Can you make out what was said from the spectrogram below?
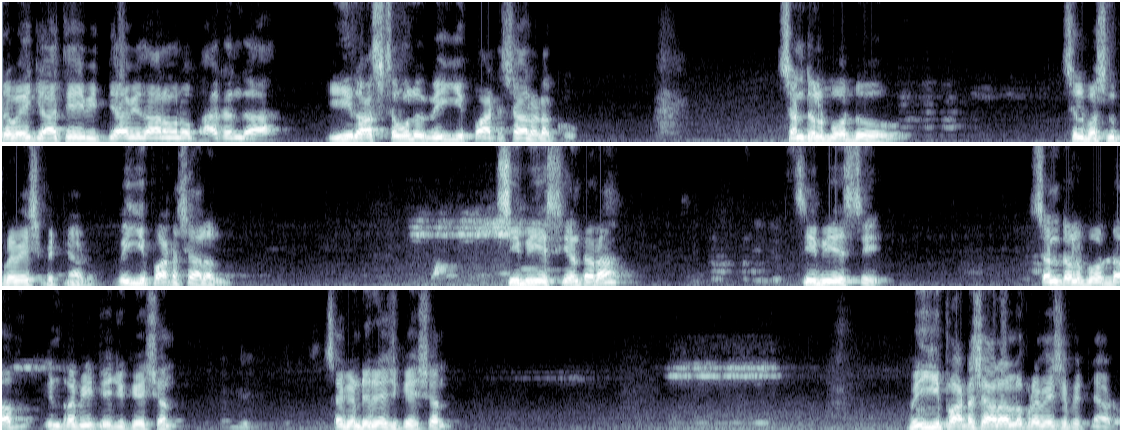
ఇరవై జాతీయ విద్యా విధానంలో భాగంగా ఈ రాష్ట్రంలో వెయ్యి పాఠశాలలకు సెంట్రల్ బోర్డు సిలబస్ను ప్రవేశపెట్టినాడు. వెయ్యి పాఠశాలలు. సిబిఎస్సి అంటారా? CBSE central board of intermediate education secondary education వెయ్యి పాఠశాలల్లో ప్రవేశపెట్టినాడు.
